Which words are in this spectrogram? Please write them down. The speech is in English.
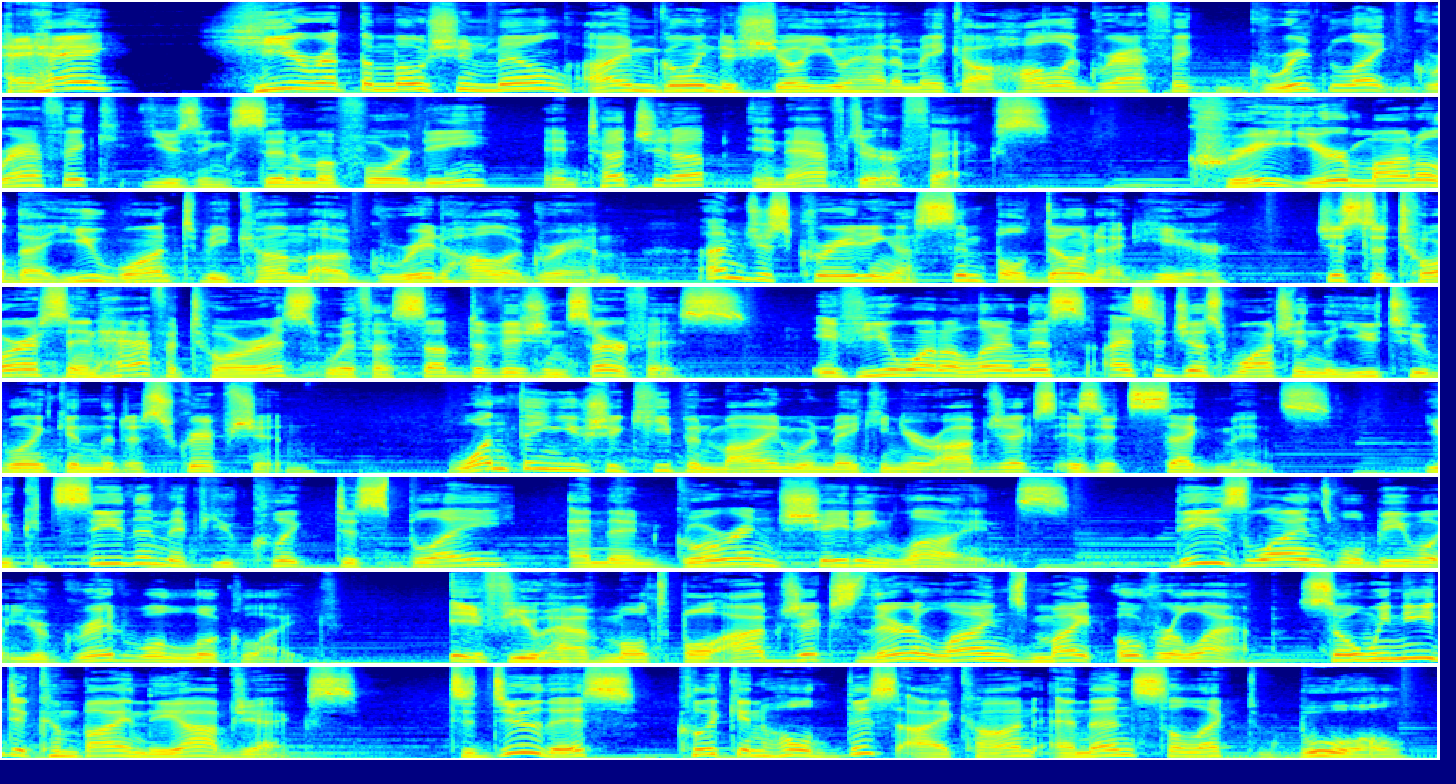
Hey hey! Here at the Motion Mill, I'm going to show you how to make a holographic grid-like graphic using Cinema 4D and touch it up in After Effects. Create your model that you want to become a grid hologram. I'm just creating a simple donut here. Just a torus and half a torus with a subdivision surface. If you want to learn this, I suggest watching the YouTube link in the description. One thing you should keep in mind when making your objects is its segments. You could see them if you click display and then Gouraud shading lines. These lines will be what your grid will look like. If you have multiple objects, their lines might overlap, so we need to combine the objects. To do this, click and hold this icon and then select Bool.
